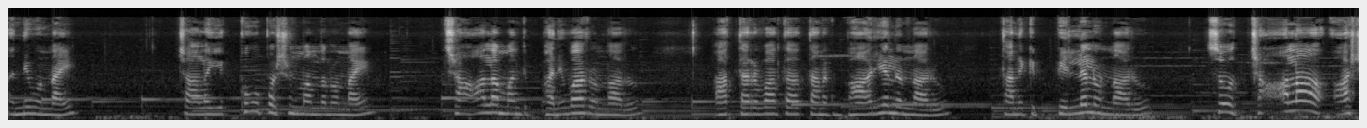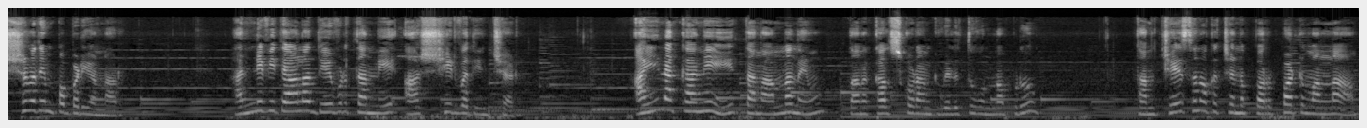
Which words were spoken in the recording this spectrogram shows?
అన్నీ ఉన్నాయి. చాలా ఎక్కువ పశువుల మందలు ఉన్నాయి. చాలామంది పనివారు ఉన్నారు. ఆ తర్వాత తనకు భార్యలు ఉన్నారు తనకి పిల్లలు ఉన్నారు సో చాలా ఆశీర్వదింపబడి ఉన్నారు. అన్ని విధాల దేవుడు తన్ని ఆశీర్వదించాడు. అయినా కానీ తన అన్నను తను కలుసుకోవడానికి వెళుతూ ఉన్నప్పుడు తను చేసిన ఒక చిన్న పొరపాటు వల్ల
